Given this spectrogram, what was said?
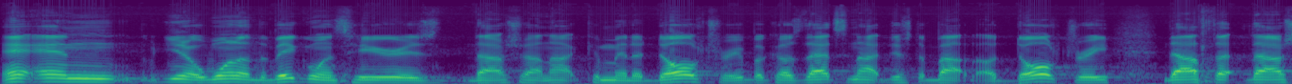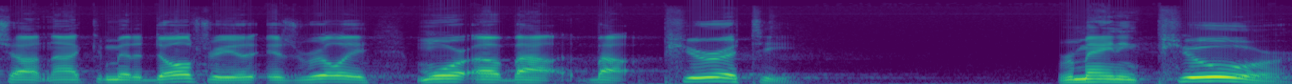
And, and, you know, one of the big ones here is thou shalt not commit adultery because that's not just about adultery. Thou, thou shalt not commit adultery is really more about, about purity, remaining pure.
